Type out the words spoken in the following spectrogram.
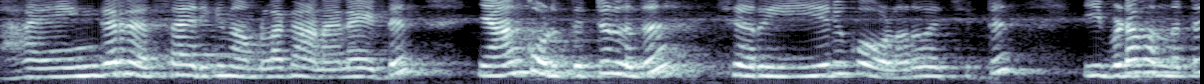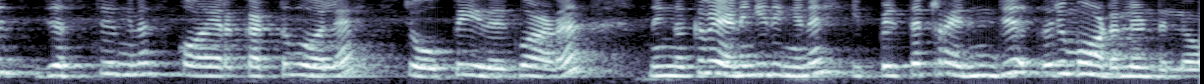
ഭയങ്കര രസമായിരിക്കും നമ്മളെ കാണാനായിട്ട്. ഞാൻ കൊടുത്തിട്ടുള്ളത് ചെറിയൊരു കോളർ വെച്ചിട്ട് ഇവിടെ വന്നിട്ട് ജസ്റ്റ് ഇങ്ങനെ സ്ക്വയർ കട്ട് പോലെ സ്റ്റോപ്പ് ചെയ്തേക്കുവാണ്. നിങ്ങൾക്ക് വേണമെങ്കിൽ ഇതിങ്ങനെ ഇപ്പോഴത്തെ ട്രെൻഡ് ഒരു മോഡൽ ഉണ്ടല്ലോ.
